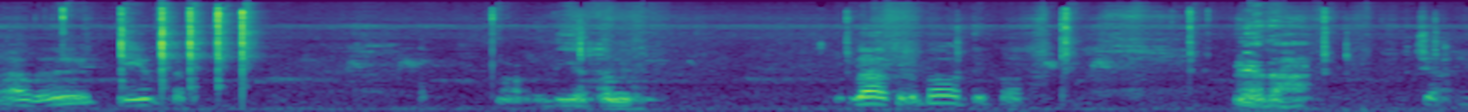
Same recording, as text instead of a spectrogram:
അത് ഇത് ഗ്ലാസ്സിൽ പകർത്തിക്കോ ഏതാ? ചായ.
